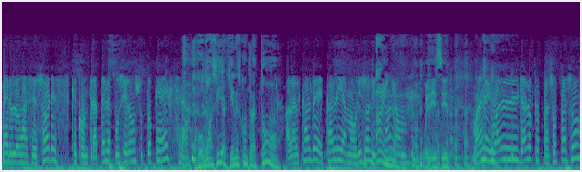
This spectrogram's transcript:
Pero los asesores que contraté le pusieron su toque extra. ¿Cómo así? ¿A quiénes contrató? Al alcalde de Cali, a Mauricio Ay, Lizcano. no, no puede ser. Bueno, igual ya lo que pasó, pasó.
